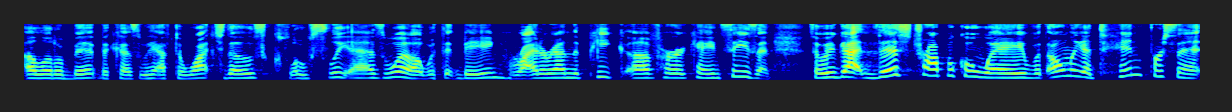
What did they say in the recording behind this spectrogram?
a little bit because we have to watch those closely as well with it being right around the peak of hurricane season. So we've got this tropical wave with only a 10%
